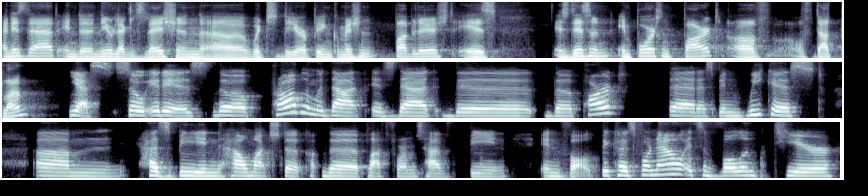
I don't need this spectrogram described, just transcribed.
And is that in the new legislation, uh, which the European Commission published, is Is this an important part of, of that plan? Yes, so it is. The problem with that is that the the part that has been weakest um, has been how much the the platforms have been involved. Because for now, it's a volunteer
